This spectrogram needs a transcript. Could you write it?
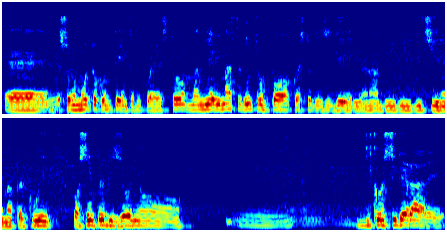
eh, sono molto contento di questo, ma mi è rimasto dentro un po' questo desiderio no? di, di, di, cinema, per cui ho sempre bisogno mh, di considerare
